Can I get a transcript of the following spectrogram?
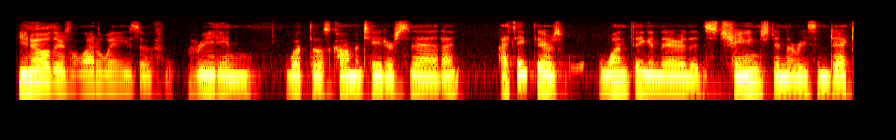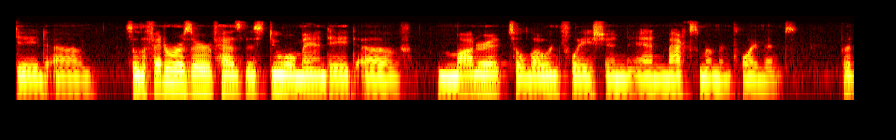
You know, there's a lot of ways of reading what those commentators said. I, I think there's one thing in there that's changed in the recent decade. Um, so the Federal Reserve has this dual mandate of moderate to low inflation and maximum employment. But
